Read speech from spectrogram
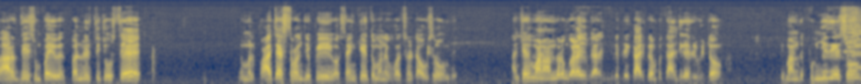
భారతదేశంపై కన్నులెత్తి చూస్తే మిమ్మల్ని పాతేస్తామని చెప్పి ఒక సంకేతం మనం ఇవ్వాల్సిన అవసరం ఉంది. అంచేది మనం అందరం కూడా ఇవాళ కార్యక్రమం గాంధీ గారి మన పుణ్యదేశం.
